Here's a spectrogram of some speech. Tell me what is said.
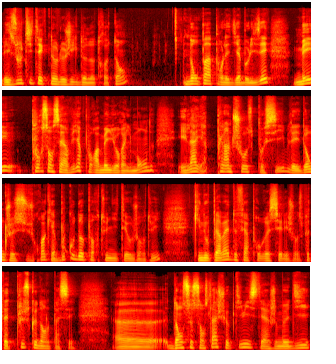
les outils technologiques de notre temps non pas pour les diaboliser, mais pour s'en servir, pour améliorer le monde. Et là, il y a plein de choses possibles, et donc je, crois qu'il y a beaucoup d'opportunités aujourd'hui qui nous permettent de faire progresser les choses, peut-être plus que dans le passé. Euh, dans ce sens-là, je suis optimiste, je me dis,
